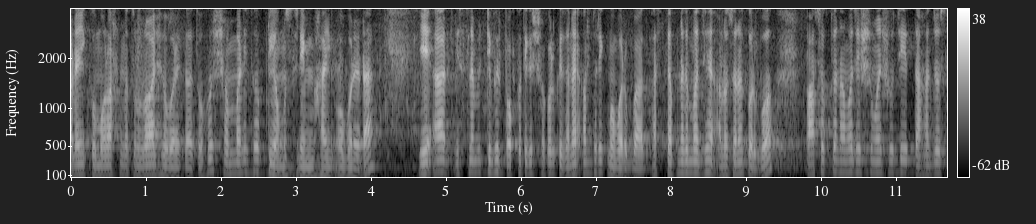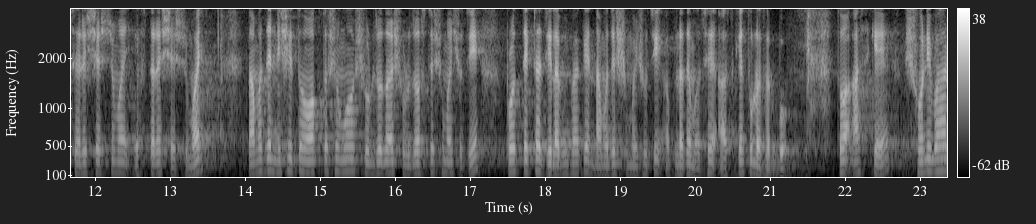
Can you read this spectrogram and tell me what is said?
আলাইকুম রহমতুল্লাহ বরকাত সম্মানিত প্রিয় মুসলিম ভাই ও বোনেরা, এ আর ইসলামিক টিভির পক্ষ থেকে সকলকে জানায় আন্তরিক মোবারকবাদ। আজকে আপনাদের মাঝে আলোচনা করব পাঁচক্ত নামাজের সময়সূচি তাহাজ সেরের শেষ সময়, ইফতারের শেষ সময়। নামাজের নিষিদ্ধ অক্তসমূহ সূর্যোদয়, সূর্যাস্তের সময়সূচি, প্রত্যেকটা জেলা বিভাগের নামাজের সময়সূচি আপনাদের মাঝে আজকে তুলে ধরব। তো আজকে শনিবার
